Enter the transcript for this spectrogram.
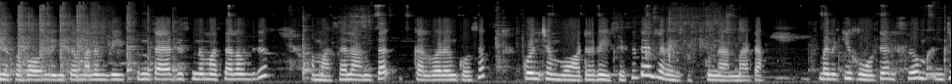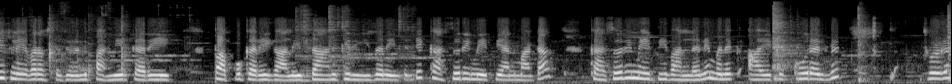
ఈ యొక్క బౌల్ ఇంకా మనం వేసుకుని తయారు చేసుకున్న మసాలా ఉంది కదా ఆ మసాలా అంతా కలవడం కోసం కొంచెం వాటర్ వేసేసి దాంట్లో వేసేసుకున్నాను అనమాట మనకి హోటల్స్లో మంచి ఫ్లేవర్ వస్తుంది చూడండి పన్నీర్ కర్రీ పప్పు కర్రీ కానీ దానికి రీజన్ ఏంటంటే కసూరి మేతి అనమాట కసూరి మేతి వల్లనే మనకి ఆ యొక్క కూర అంటే చూడగా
